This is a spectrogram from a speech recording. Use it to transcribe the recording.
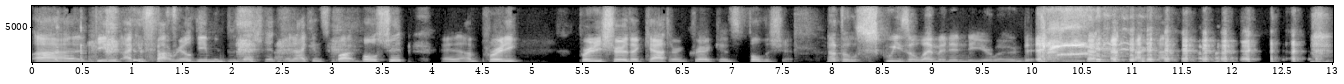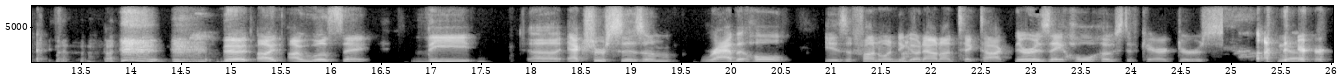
uh demon. I can spot real demon possession, and I can spot bullshit. And I'm pretty, pretty sure that Kathryn Krick is full of shit. Not to squeeze a lemon into your wound. that I, I will say the uh, exorcism rabbit hole is a fun one to go down on TikTok. There is a whole host of characters on Yeah. there.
